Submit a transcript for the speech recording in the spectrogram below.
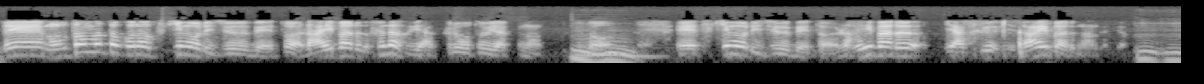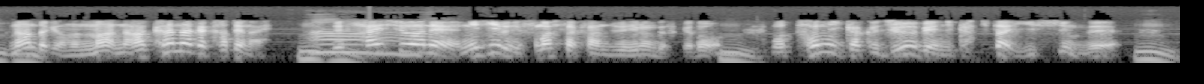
で、もともとこの月森十兵衛とはライバル、船津薬郎という役なんですけど、うんうんえー月森十兵衛とはライバル役、ライバルなんですよ。うんうんなんだけども、まあ、なかなか勝てない。で、最初はね、ニヒルに済ました感じでいるんですけど、んもうとにかく十兵衛に勝ちたい一心で、うん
